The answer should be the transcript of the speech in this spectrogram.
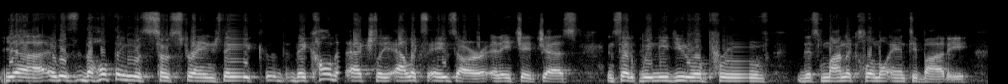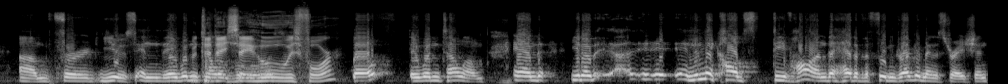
Yeah, it was the whole thing was so strange. They they called actually Alex Azar at HHS and said we need you to approve this monoclonal antibody um, for use, and they wouldn't. But Did tell they say it who was. it was for? No, they wouldn't tell them. And you know, uh, it, it- and then they called Steve Hahn, the head of the Food and Drug Administration,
